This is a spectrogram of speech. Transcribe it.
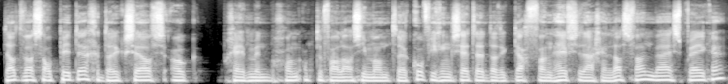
Dat was al pittig. Dat ik zelfs ook op een gegeven moment begon op te vallen als iemand eh, koffie ging zetten. Dat ik dacht van, heeft ze daar geen last van bij spreken?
